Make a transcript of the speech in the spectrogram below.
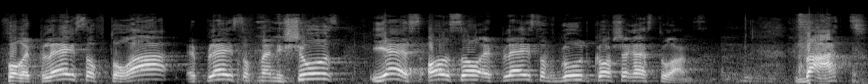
for a place of Torah, a place of many shoes, yes, also a place of good kosher restaurants. But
